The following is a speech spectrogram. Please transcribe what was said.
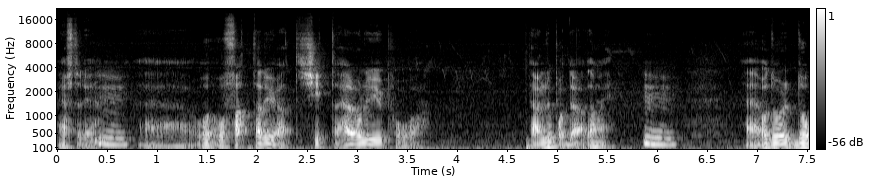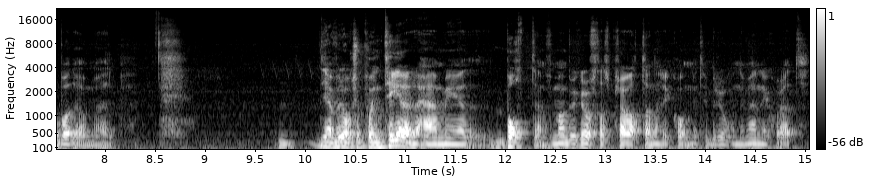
efter det. Eh, och, och fattade ju att shit, det här håller ju på, det håller på att döda mig. Eh, och då, då bad jag om hjälp. Jag vill också poängtera det här med botten, för man brukar oftast prata när det kommer till beroende människor att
